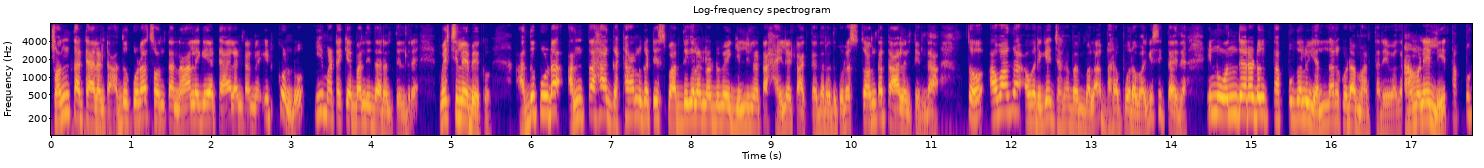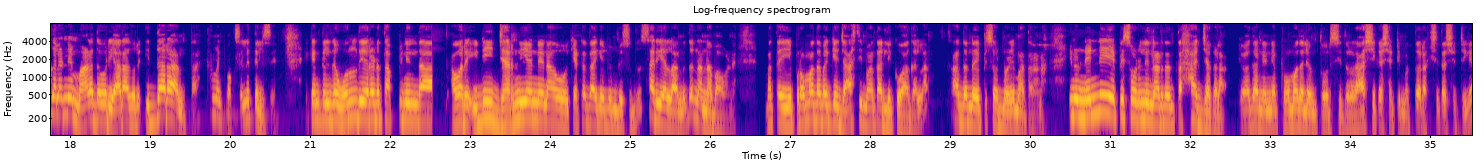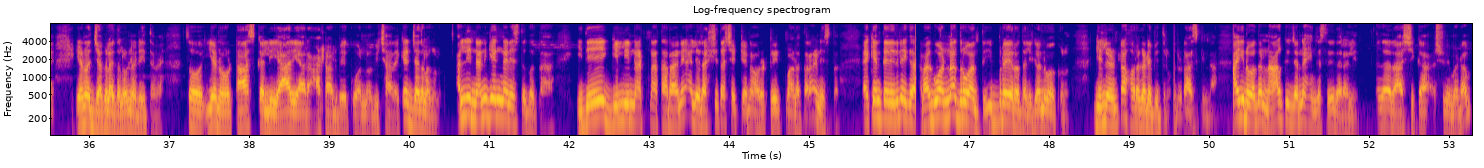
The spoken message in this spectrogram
ಸ್ವಂತ ಟ್ಯಾಲೆಂಟ್ ಅದು ಕೂಡ ಸ್ವಂತ ನಾಲಿಗೆಯ ಟ್ಯಾಲೆಂಟ್ ಅನ್ನ ಇಟ್ಕೊಂಡು ಈ ಮಠಕ್ಕೆ ಬಂದಿದ್ದಾರೆ ಅಂತ ಹೇಳಿದ್ರೆ ಮೆಚ್ಚಲೇಬೇಕು. ಅದು ಕೂಡ ಅಂತಹ ಘಟಾನುಘಟಿ ಸ್ಪರ್ಧಿಗಳ ನಡುವೆ ಗಿಲ್ಲಿ ನಟ ಹೈಲೈಟ್ ಆಗ್ತಾ ಇದ್ದಾರೆ, ಅದು ಕೂಡ ಸ್ವಂತ ಟ್ಯಾಲೆಂಟ್ ಇಂದ. ಸೊ ಅವಾಗ ಅವರಿಗೆ ಜನ ಬೆಂಬಲ ಭರಪೂರವಾಗಿ ಸಿಗ್ತಾ ಇದೆ. ಇನ್ನು ಒಂದೆರಡು ತಪ್ಪುಗಳು ಎಲ್ಲರೂ ಕೂಡ ಮಾಡ್ತಾರೆ. ಇವಾಗ ಆ ಮನೆಯಲ್ಲಿ ತಪ್ಪುಗಳನ್ನೇ ಮಾಡದವರು ಯಾರಾದರೂ ಇದ್ದಾರಾ ಅಂತ ಕಮೆಂಟ್ ಬಾಕ್ಸ್ ಅಲ್ಲಿ ತಿಳಿಸಿ. ಯಾಕೆಂತ ಹೇಳಿದ್ರೆ ಒಂದು ಎರಡು ತಪ್ಪಿನಿಂದ ಅವರ ಇಡೀ ಜರ್ನಿಯನ್ನೇ ನಾವು ಕೆಟ್ಟದಾಗಿ ಬಿಂಬಿಸುವುದು ಸರಿಯಲ್ಲ ಅನ್ನೋದು ನನ್ನ ಭಾವನೆ. ಮತ್ತೆ ಈ ಪ್ರಮೋದ ಬಗ್ಗೆ ಜಾಸ್ತಿ ಮಾತಾಡ್ಲಿಕ್ಕೂ ಆಗಲ್ಲ. ಅದನ್ನ ಎಪಿಸೋಡ್ ನೋಡಿ ಮಾತಾಡೋಣ. ಇನ್ನು ನಿನ್ನೆ ಎಪಿಸೋಡ್ ಅಲ್ಲಿ ನಡೆದಂತಹ ಜಗಳ, ಇವಾಗ ನಿನ್ನೆ ಪ್ರೋಮೋದಲ್ಲಿ ಒಂದು ತೋರಿಸಿದ್ರು. ರಾಶಿಕಾ ಶೆಟ್ಟಿ ಮತ್ತು ರಕ್ಷಿತಾ ಶೆಟ್ಟಿಗೆ ಏನೋ ಜಗಳಗಳು ನಡೀತವೆ. ಸೊ ಏನೋ ಟಾಸ್ಕ್ ಅಲ್ಲಿ ಯಾರು ಯಾರು ಆಟ ಆಡ್ಬೇಕು ಅನ್ನೋ ವಿಚಾರಕ್ಕೆ ಜಗಳಗಳು. ಅಲ್ಲಿ ನನ್ಗೆ ಹೆಂಗ ಅನಿಸ್ತು ಗೊತ್ತಾ? ಇದೇ ಗಿಲ್ಲಿ ನಟ್ನ ತರಾನೇ ಅಲ್ಲಿ ರಕ್ಷಿತಾ ಶೆಟ್ಟಿಯನ್ನು ಅವರು ಟ್ರೀಟ್ ಮಾಡೋ ತರ ಅನಿಸ್ತು. ಯಾಕೆಂತ ಹೇಳಿದ್ರೆ ಈಗ ರಘುವಣ್ಣ ಧ್ರುವಂತ ಇಬ್ಬರೇ ಇರೋದಲ್ಲಿ ಗಂಡು ಮಕ್ಕಳು. ಗಿಲ್ಲಿ ನಟ ಹೊರಗಡೆ ಬಿದ್ರು ಟಾಸ್ಕ್ ಇಂದ. ಆಗಿರುವಾಗ ನಾಲ್ಕು ಜನ ಹೆಂಗಸ್ತಿದ್ದಾರೆ ಅಲ್ಲಿ. ಅಂದ್ರೆ ರಾಶಿಕಾ ಅಶ್ವಿನಿ ಮೇಡಮ್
